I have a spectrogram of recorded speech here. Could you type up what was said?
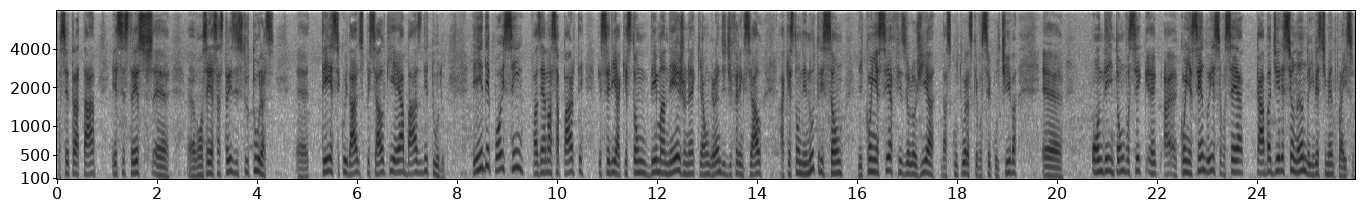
Você tratar esses três, é, é vão ser essas três estruturas, é, ter esse cuidado especial que é a base de tudo. E depois sim fazer a nossa parte, que seria a questão de manejo, né, que é um grande diferencial, a questão de nutrição, de conhecer a fisiologia das culturas que você cultiva, é, onde então você, é, conhecendo isso, você acaba direcionando investimento para isso.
